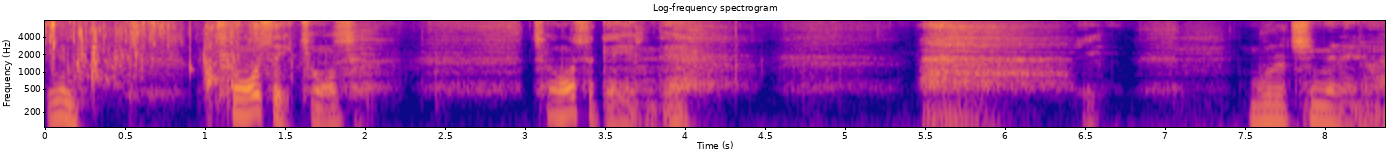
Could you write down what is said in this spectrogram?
이건 청호석, 청호석. 청호석 계열인데, 아, 이 물을 치면 이거,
